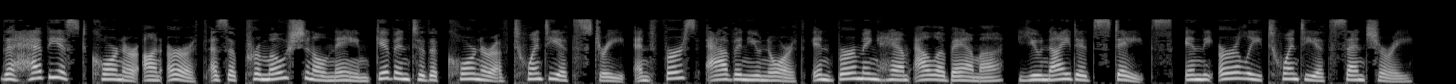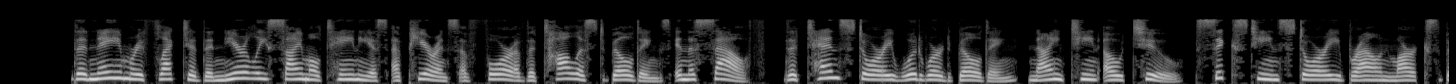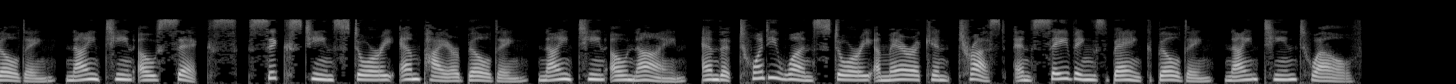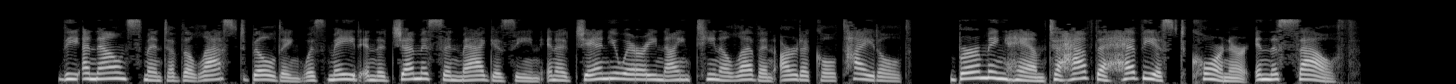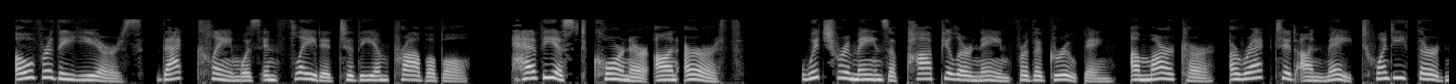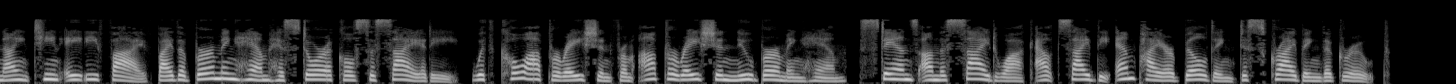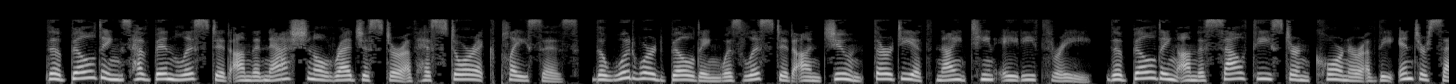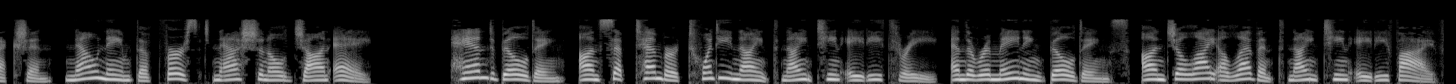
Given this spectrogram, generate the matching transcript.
The heaviest corner on Earth is a promotional name given to the corner of 20th Street and 1st Avenue North in Birmingham, Alabama, United States, in the early 20th century. The name reflected the nearly simultaneous appearance of four of the tallest buildings in the South, the 10-story Woodward Building 1902, 16-story Brown Marx Building 1906, 16-story Empire Building 1909, and the 21-story American Trust and Savings Bank Building 1912. The announcement of the last building was made in the Jemison magazine in a January 1911 article titled, "'Birmingham to have the heaviest corner in the South'". Over the years, that claim was inflated to the improbable, "'heaviest corner on Earth' which remains a popular name for the grouping, a marker, erected on May 23, 1985 by the Birmingham Historical Society, with cooperation from Operation New Birmingham, stands on the sidewalk outside the Empire Building describing the group. The buildings have been listed on the National Register of Historic Places. The Woodward Building was listed on June 30, 1983. The building on the southeastern corner of the intersection, now named the First National John A. Hand Building, on September 29, 1983, and the remaining buildings, on July 11, 1985.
